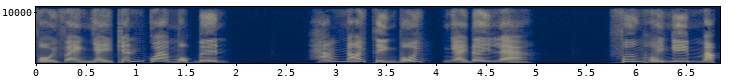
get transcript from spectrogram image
vội vàng nhảy tránh qua một bên. Hắn nói tiền bối, ngài đây là Phương Hủy nghiêm mặt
